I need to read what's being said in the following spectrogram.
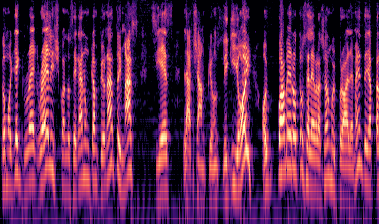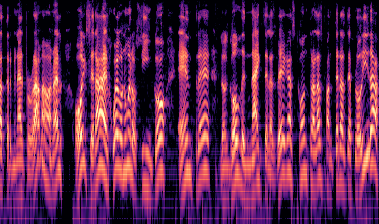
como Jake Relish cuando se gana un campeonato y más si es la Champions League. Y hoy, hoy va a haber otra celebración muy probablemente, ya para terminar el programa, Manuel. Hoy será el juego número 5 entre los Golden Knights de Las Vegas contra las Panteras de Florida.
